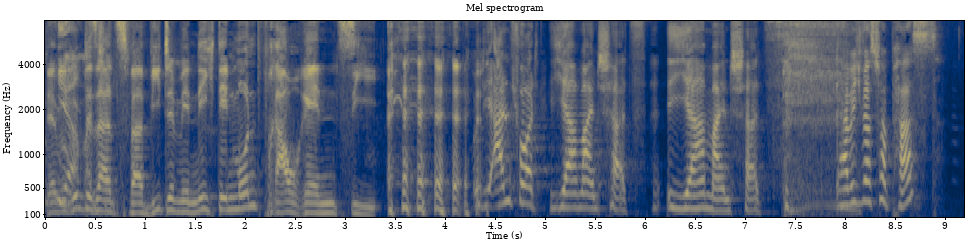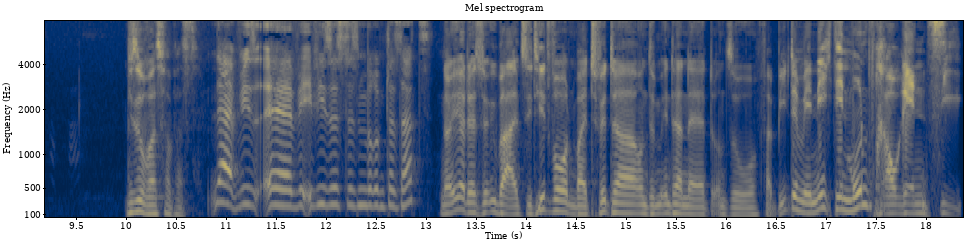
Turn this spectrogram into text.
Der berühmte Satz, verbiete mir nicht den Mund, Frau Renzi. Und die Antwort, ja, mein Schatz. Ja, mein Schatz. Habe ich was verpasst? Wieso, was verpasst? Na, wie, äh, wie, wieso ist das ein berühmter Satz? Naja, der ist ja überall zitiert worden, bei Twitter und im Internet und so. Verbiete mir nicht den Mund, Frau Renzi.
